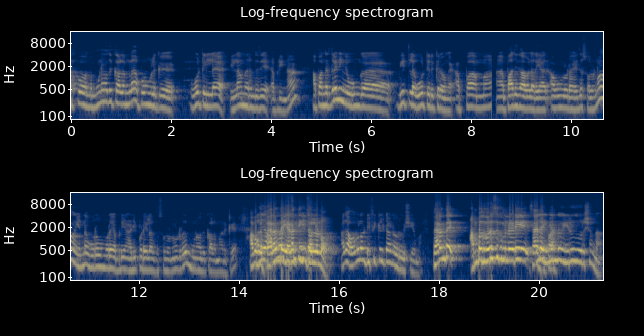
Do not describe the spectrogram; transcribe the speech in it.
அப்போ அந்த மூணாவது காலம்ல அப்போ உங்களுக்கு ஓட்டு இல்லை இல்லாமல் இருந்தது அப்படின்னா அப்போ அந்த இடத்துல நீங்கள் உங்கள் வீட்டில் ஓட்டு இருக்கிறவங்க அப்பா அம்மா பாதுகாவலர் யார் அவங்களோட இதை சொல்லணும். என்ன உறவு முறை அப்படின்னு அடிப்படையில் அதை சொல்லணுன்றது மூணாவது காலமாக இருக்குது அவங்க பிறந்த இடத்தையும் சொல்லணும். அது அவ்வளோ டிஃபிகல்ட்டான ஒரு விஷயமா? பிறந்த ஐம்பது வருஷத்துக்கு முன்னாடி சார் இருபது வருஷம் தான்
